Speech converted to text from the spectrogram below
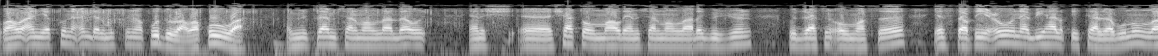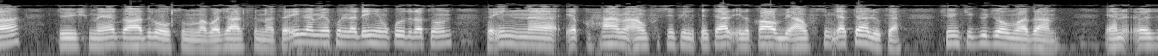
və hu ən yəkuna indəl muslimə qudra və quvvə. Mütləq müsəlmanlarda o, yəni e, şərt olmalı, yəni müsəlmanlarda gücün, qüdrətin olması, yəstati'unə bihəl qital və bununla döyüşməyə qadir olsunlar, bacarsınlar. Fə illəm yekun lədeyhim qudratun fə innə iqhamə anfusin fil qital ilqav bi anfusim ilə təhlükə. Çünki güc olmadan, yəni öz,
